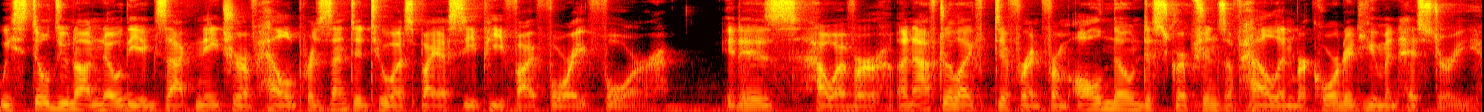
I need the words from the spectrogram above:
We still do not know the exact nature of hell presented to us by SCP-5484. It is, however, an afterlife different from all known descriptions of hell in recorded human history.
